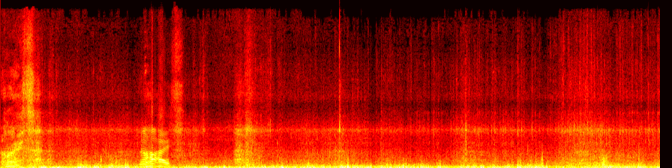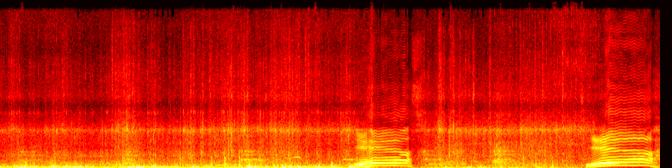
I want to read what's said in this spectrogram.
Nice. Nice. Yes. Yeah.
